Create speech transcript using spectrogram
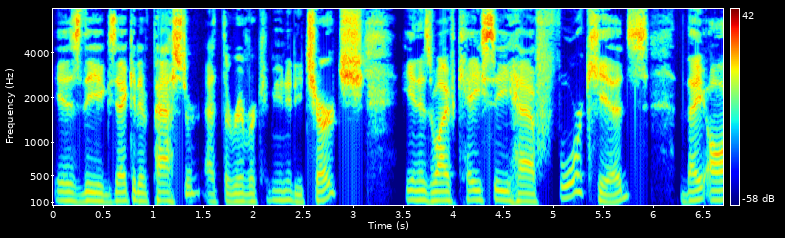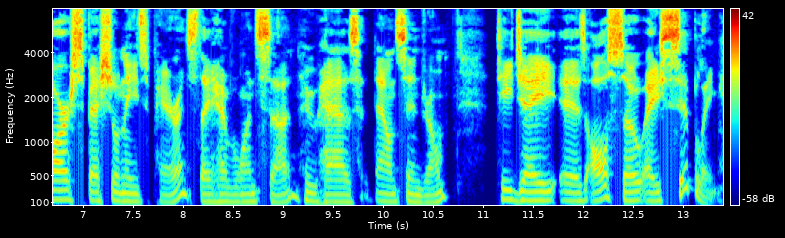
is the executive pastor at the River Community Church. He and his wife Casey have four kids. They are special needs parents. They have one son who has Down syndrome. TJ is also a sibling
